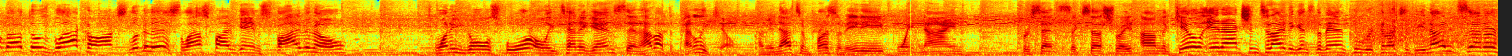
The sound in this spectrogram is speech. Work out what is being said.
how about those Blackhawks? Look at this. The last five games, 5 and 0, 20 goals for, only 10 against. And how about the penalty kill? I mean, that's impressive. 88.9% success rate on the kill. In action tonight against the Vancouver Canucks at the United Center.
